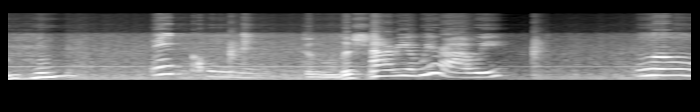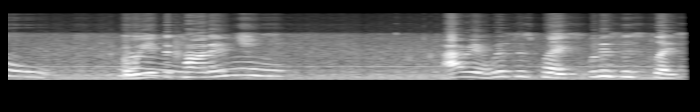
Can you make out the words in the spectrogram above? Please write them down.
Mm-hmm. Big corn. Delicious. Aria, where are we? No. Are we at the cottage? Aria, where's this place? What is this place?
